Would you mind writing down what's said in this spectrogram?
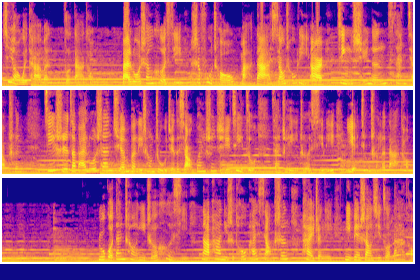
就要为他们做搭头，《白罗山贺喜》是复仇马大、小丑李二敬徐能三角春。即使在白罗山全本里唱主角的小官生徐继祖，在这一折戏里也就成了大头。如果单唱一折贺喜，哪怕你是头牌小生，派着你，你便上去做搭头。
